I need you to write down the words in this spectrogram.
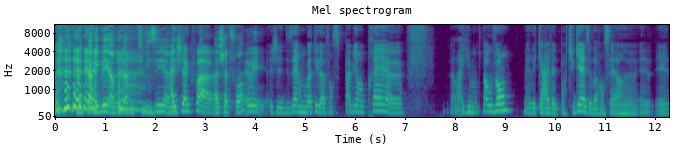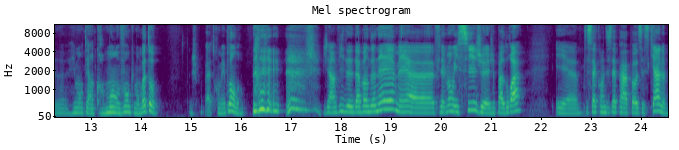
donc arrivé à relativiser À chaque fois. À chaque fois Oui, je disais, mon bateau, il avance pas bien au près. Euh, voilà, il monte pas au vent. Mais les caravelles portugaises, elle avançait, elle, elle, elle montait encore moins au vent que mon bateau je peux pas trop me plaindre. j'ai envie d'abandonner, mais euh, finalement, ici, je n'ai pas le droit. Et euh, c'est ça qu'on disait par rapport aux escales.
